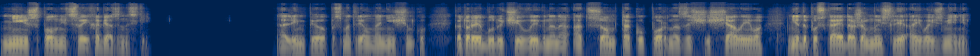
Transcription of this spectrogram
не исполнить своих обязанностей. Олимпио посмотрел на нищенку, которая, будучи выгнана отцом, так упорно защищала его, не допуская даже мысли о его измене.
